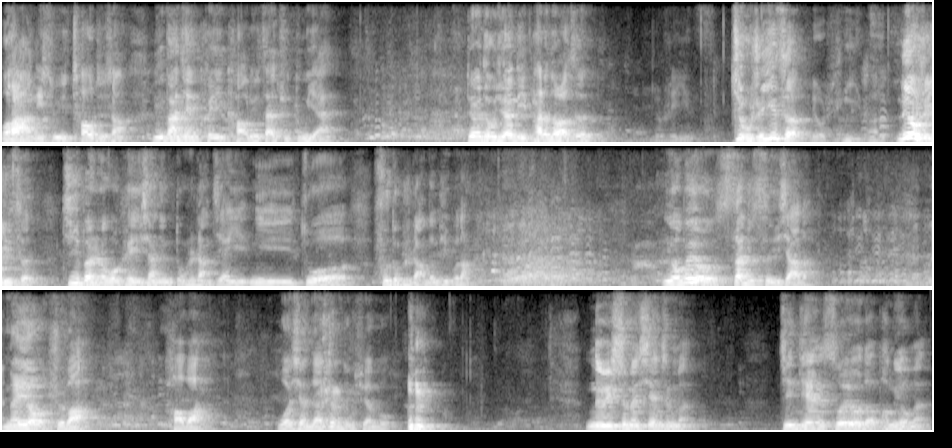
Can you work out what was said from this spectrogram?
哇，你属于超智商，你完全可以考虑再去读研。这位同学，你拍了多少次？九十一次。九十一次。六十一次。六十一次，基本上我可以向你们董事长建议，你做副董事长问题不大。有没有三十次以下的？没有是吧？好吧，我现在郑重宣布，女士们、先生们，今天所有的朋友们，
